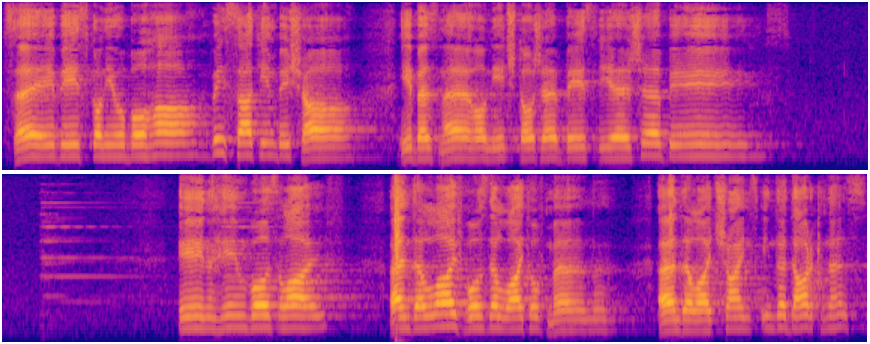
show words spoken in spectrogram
Sej by skonil Boha, vysatím byša, i bez neho nič to, že bys je, že bys. In him was life, and the life was the light of man, and the light shines in the darkness,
